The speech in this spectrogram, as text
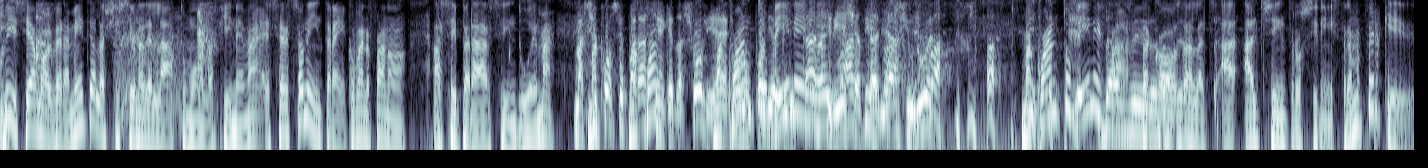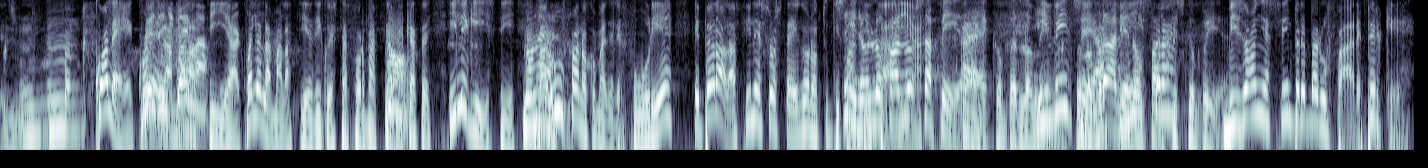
qui siamo veramente alla scissione dell'atomo alla fine. Ma se sono in tre, come lo fanno a separarsi in due? Ma, ma si può separarsi qua- anche da soli, ma eh, con un po' quanto bene, si riesce a Infatti, tagliarsi in due. infatti, infatti. ma quanto bene fa Davvero, sta cosa alla- a- al centro-sinistra? Ma perché? Mm, Qual è, qual è la il tema- malattia? Qual è la malattia di questa formazione? No. Cazzo, I leghisti Non è- baruffano come delle furie e però alla fine sostengono tutti Sì, quanti non in lo fanno sapere, ecco, perlomeno. Invece bravi a non farsi scoprire. Bisogna sempre baruffare. Perché?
